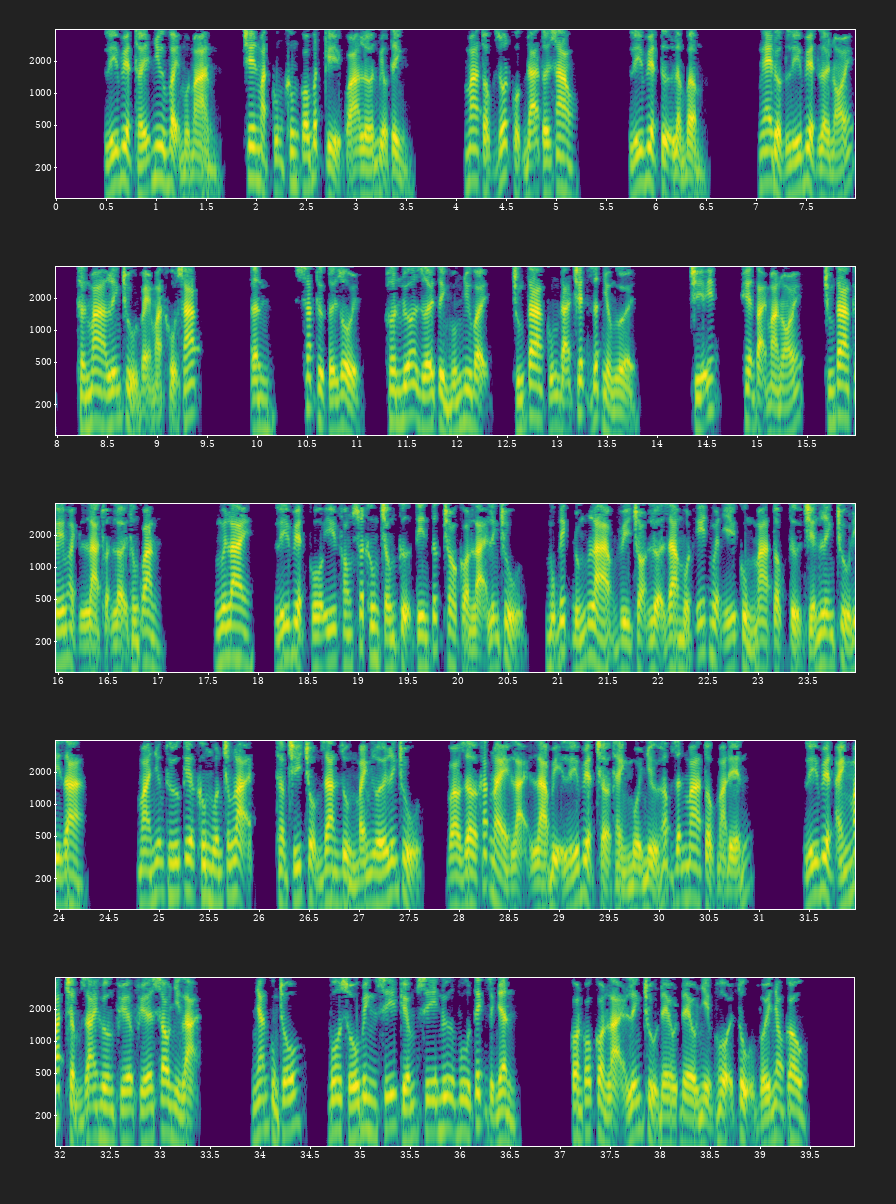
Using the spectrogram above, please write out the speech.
lý việt thấy như vậy một màn trên mặt cũng không có bất kỳ quá lớn biểu tình. Ma tộc rốt cuộc đã tới sao? Lý việt tự lẩm bẩm. Nghe được lý việt lời nói thần ma Linh chủ vẻ mặt khổ sát ân sắp thực tới rồi hơn nữa dưới tình huống như vậy chúng ta cũng đã chết rất nhiều người. Chí ít hiện tại mà nói chúng ta kế hoạch là thuận lợi thông quan. Nguyên lai、like, lý việt cố ý phóng xuất không chống cự tin tức cho còn lại lính chủ mục đích đúng là vì chọn lựa ra một ít nguyện ý cùng ma tộc tử chiến lính chủ đi ra. Mà những thứ kia không muốn chống lại thậm chí trộm gian dùng bánh lưới lính chủ vào giờ khắc này lại là bị lý việt trở thành mồi nhử hấp dẫn ma tộc mà đến. Lý việt ánh mắt chậm rãi hướng phía phía sau nhìn lại. Nhãn cùng chỗ, vô số binh sĩ kiếm sĩ nữ vu tích dịch nhân. Còn có còn lại lĩnh chủ đều đều nhịp hội tụ với nhau câu.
